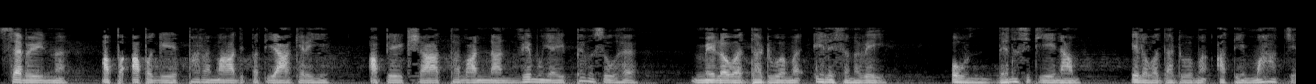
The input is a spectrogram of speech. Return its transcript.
සැබවින්ම අප අපගේ පරමාධිපතියා කෙරෙහි අපේක්ෂා තබන්නන් වෙමු යයි පැවසූහ. මෙලොව දඩුවම එලෙසම වෙයි. ඔවුන් දැන සිටියේ නම් එලොව දඩුවම අති මහත්ය.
